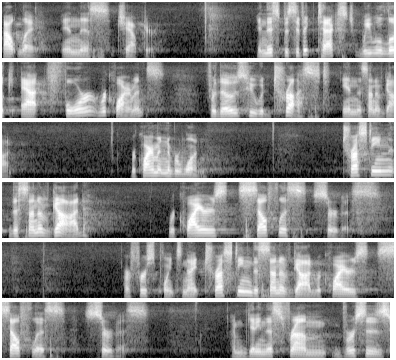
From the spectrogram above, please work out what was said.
outlay in this chapter? In this specific text, we will look at four requirements for those who would trust in the Son of God. Requirement number one trusting the Son of God requires selfless service. Our first point tonight trusting the Son of God requires selfless service. I'm getting this from verses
